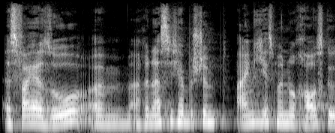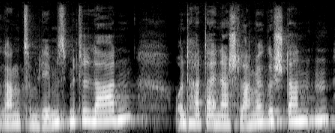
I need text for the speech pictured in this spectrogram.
Es war ja so, ähm, erinnerst dich ja bestimmt, eigentlich ist man nur rausgegangen zum Lebensmittelladen und hat da in der Schlange gestanden.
